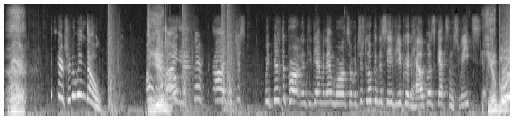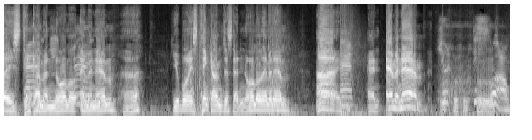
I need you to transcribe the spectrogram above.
Where? There, through the window. Do you Oh, it's there. Oh, we just... We built the portal into the M&M world, so we're just looking to see if you could help us get some sweets. you boys think I'm a normal. M&M, huh? You boys think I'm just a normal M&M? I'm Uh, an M&M. You're, this is, Whoa.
